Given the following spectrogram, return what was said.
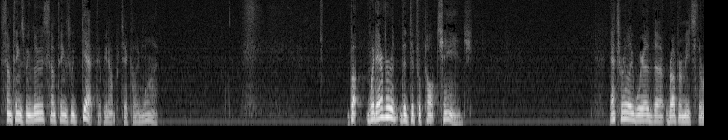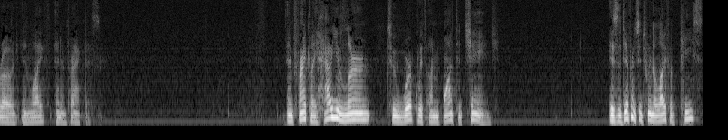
some things we lose, some things we get that we don't particularly want. But whatever the difficult change, that's really where the rubber meets the road in life and in practice. And frankly, how you learn to work with unwanted change is the difference between a life of peace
